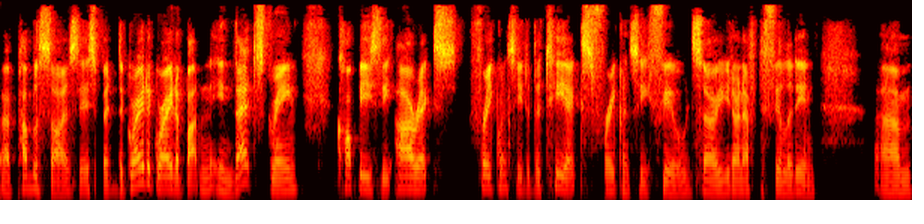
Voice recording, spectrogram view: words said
uh, publicize this. But the greater greater button in that screen copies the RX frequency to the TX frequency field, so you don't have to fill it in. Um,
